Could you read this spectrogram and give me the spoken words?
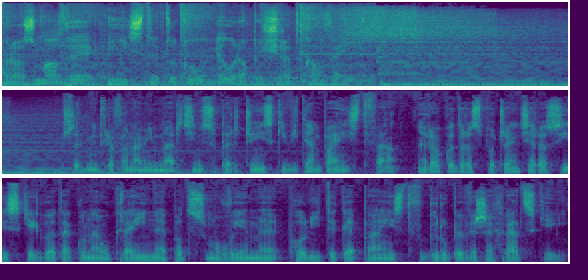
Rozmowy Instytutu Europy Środkowej. Przed mikrofonami Marcin Superczyński, witam Państwa. Rok od rozpoczęcia rosyjskiego ataku na Ukrainę podsumowujemy politykę państw Grupy Wyszehradzkiej.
